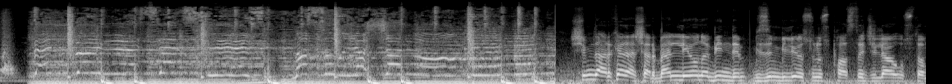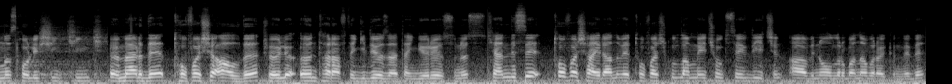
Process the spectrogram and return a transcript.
Ben böyle sensiz nasıl? Şimdi arkadaşlar ben Leon'a bindim. Bizim biliyorsunuz pastacılığa ustamız Polishing King Ömer de Tofaş'ı aldı. Şöyle ön tarafta gidiyor zaten görüyorsunuz. Kendisi Tofaş hayranı ve Tofaş kullanmayı çok sevdiği için abi ne olur bana bırakın dedi.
